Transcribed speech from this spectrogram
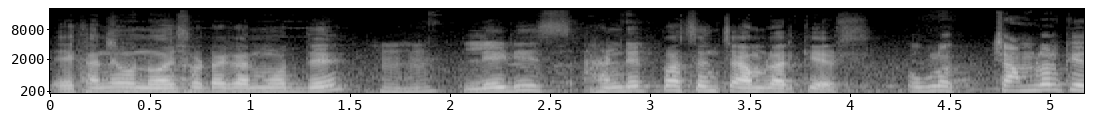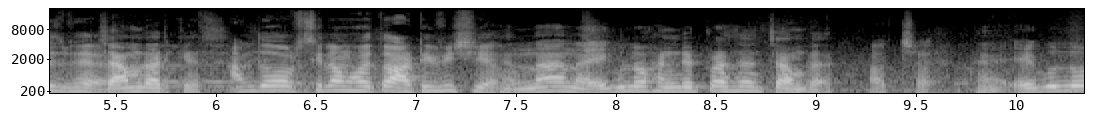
এখানেও নয়শো টাকার মধ্যে। হুম হুম। লেডিস হান্ড্রেড পার্সেন্ট চামড়ার কেস ওগুলো চামড়ার কেস ভাই চামড়ার কেস। আমি তো ভাবছিলাম হয়তো আর্টিফিশিয়াল না না এগুলো হান্ড্রেড পার্সেন্ট চামড়ার। আচ্ছা। হ্যাঁ এগুলো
